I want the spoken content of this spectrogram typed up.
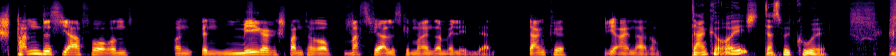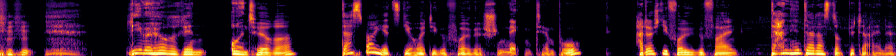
spannendes Jahr vor uns und bin mega gespannt darauf, was wir alles gemeinsam erleben werden. Danke für die Einladung. Danke euch, das wird cool. Liebe Hörerinnen und Hörer, das war jetzt die heutige Folge Schneckentempo. Hat euch die Folge gefallen? Dann hinterlasst doch bitte eine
